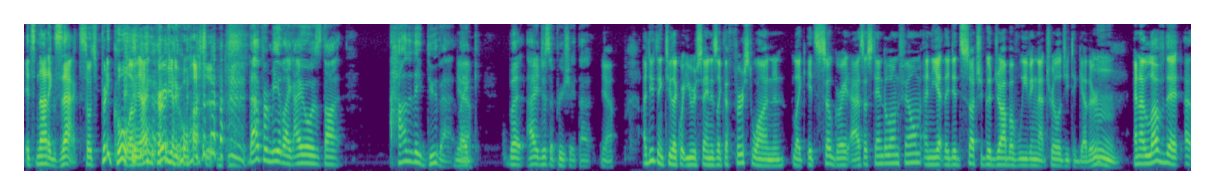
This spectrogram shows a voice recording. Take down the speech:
It's not exact, so it's pretty cool. I mean, I encourage you to go watch it. that for me, like I always thought, how did they do that? Yeah. Like, but I just appreciate that. Yeah. I do think too, like what you were saying is like the first one, like it's so great as a standalone film, and yet they did such a good job of weaving that trilogy together. Mm. And I love that, uh,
